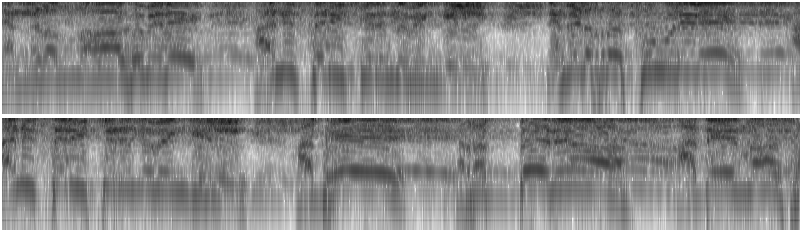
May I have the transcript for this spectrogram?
ഞങ്ങൾ അള്ളാഹുവിനെ അനുസരിച്ചിരുന്നുവെങ്കിൽ ഞങ്ങൾ റസൂലിനെ അനുസരിച്ചിരുന്നുവെങ്കിൽ അതേ റബ്ബന അതേ നാഥ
